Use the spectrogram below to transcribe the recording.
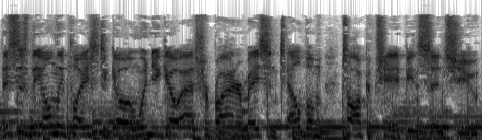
this is the only place to go. And when you go, ask for Brian or Mason, tell them Talk of Champions sent you,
